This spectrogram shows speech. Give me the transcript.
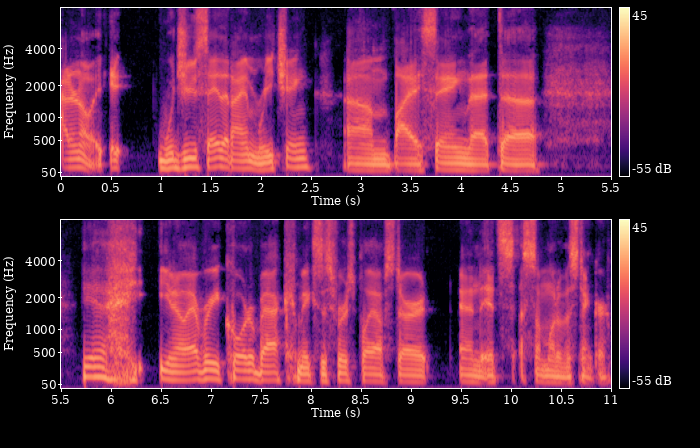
I don't know. It, would you say that I am reaching um, by saying that? Uh, yeah, you know, every quarterback makes his first playoff start, and it's somewhat of a stinker.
